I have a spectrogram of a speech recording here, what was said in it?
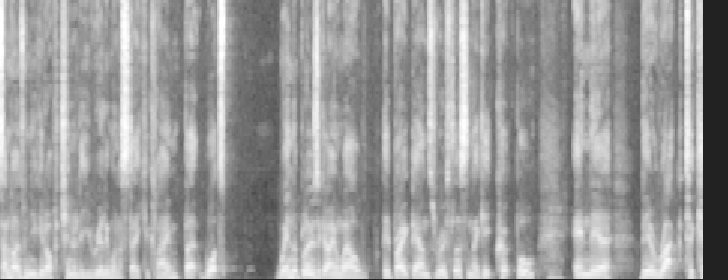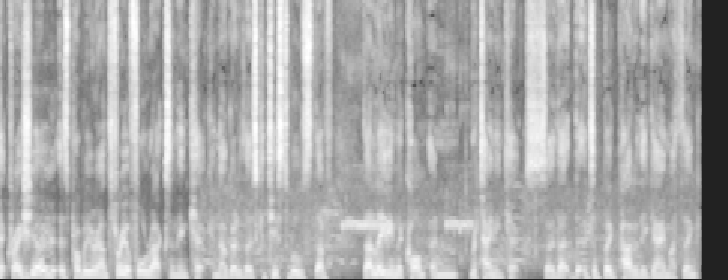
sometimes when you get opportunity, you really want to stake your claim. But what's when the Blues are going well, their breakdown's ruthless and they get quick ball, mm. and their their ruck to kick ratio is probably around three or four rucks and then kick, and they'll go to those contestables. They've they're leading the comp in retaining kicks, so that, that it's a big part of their game. I think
